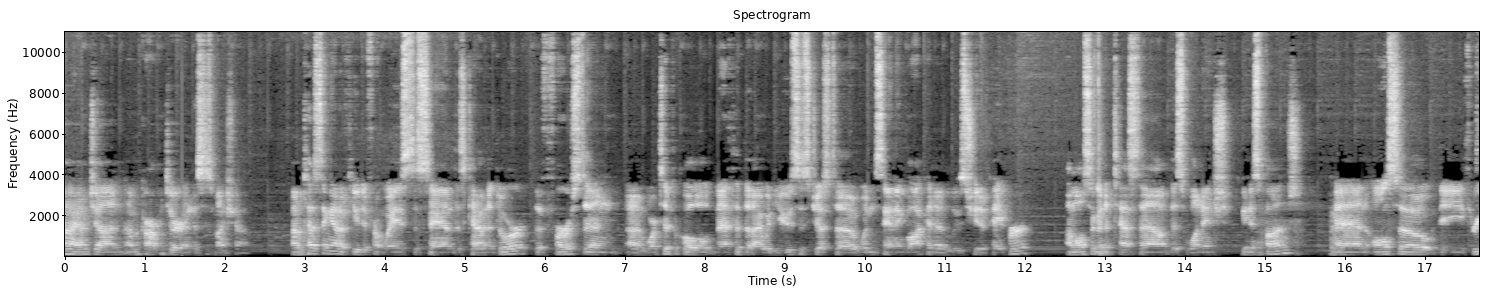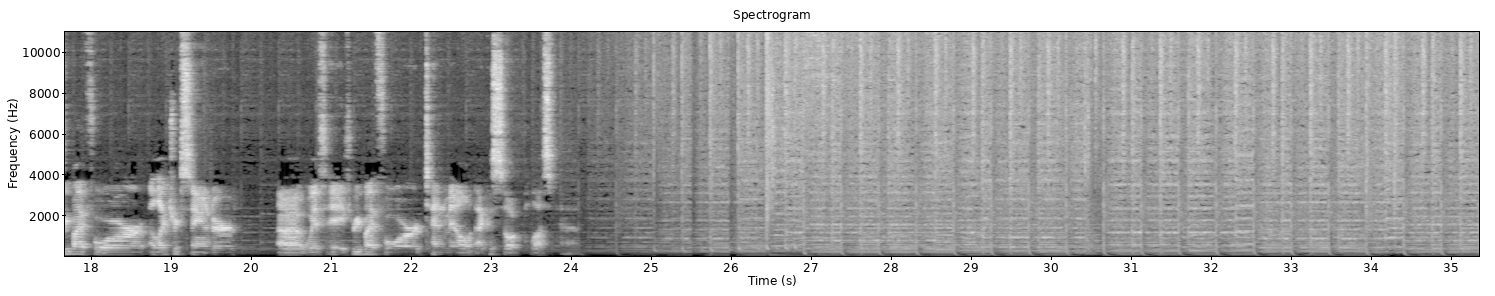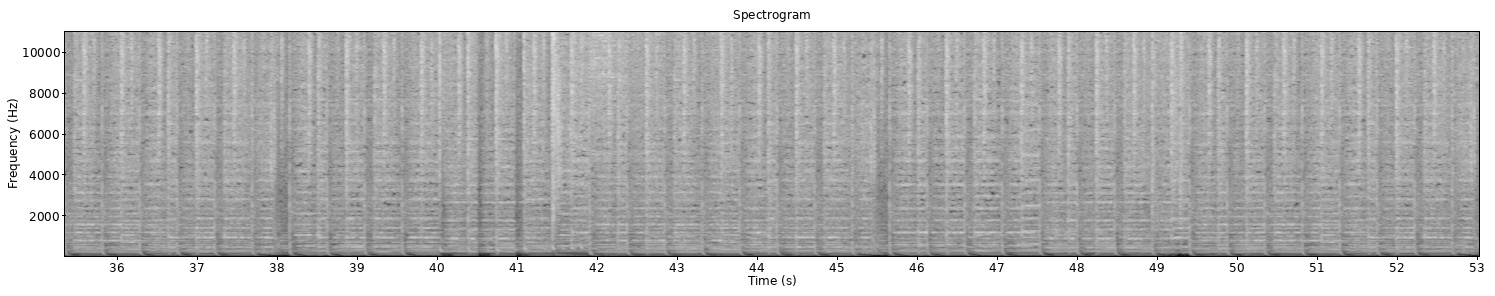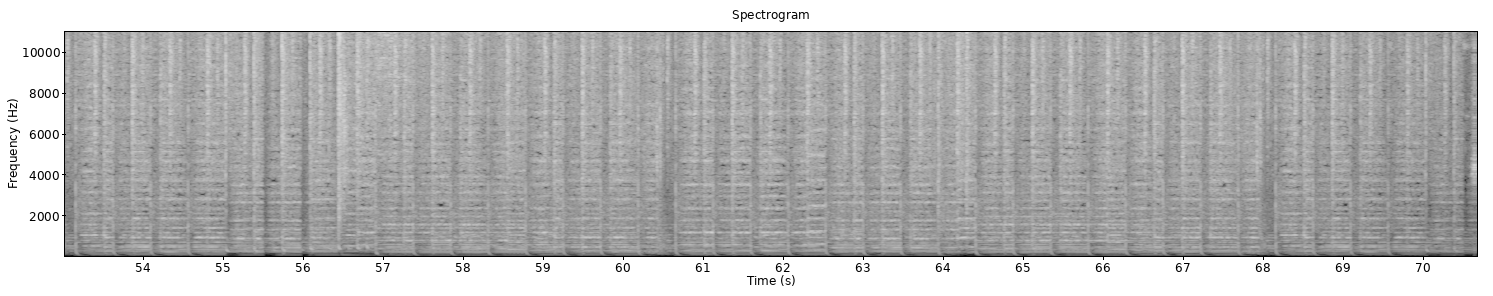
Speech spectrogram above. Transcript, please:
Hi, I'm Jon. I'm a carpenter and this is my shop. I'm testing out a few different ways to sand this cabinet door. The first and uh, more typical method that I would use is just a wooden sanding block and a loose sheet of paper. I'm also going to test out this one inch Uneesponge and also the 3x4 electric sander uh, with a 3x4 10 mil Ekasilk Plus pad.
